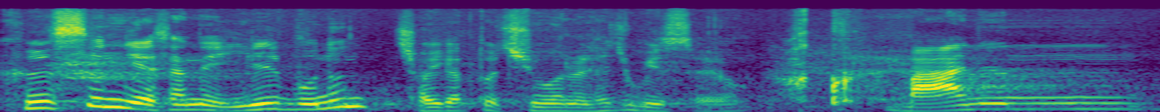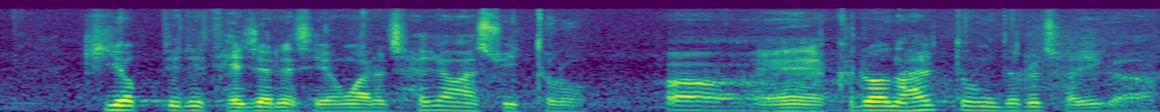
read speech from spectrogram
그 쓴 예산의 일부는 저희가 또 지원을 해주고 있어요. 많은 기업들이 대전에서 영화를 촬영할 수 있도록 어, 예, 그런 활동들을 저희가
